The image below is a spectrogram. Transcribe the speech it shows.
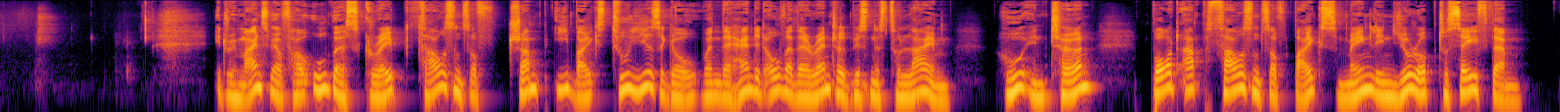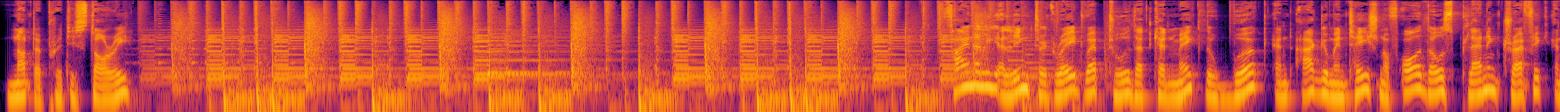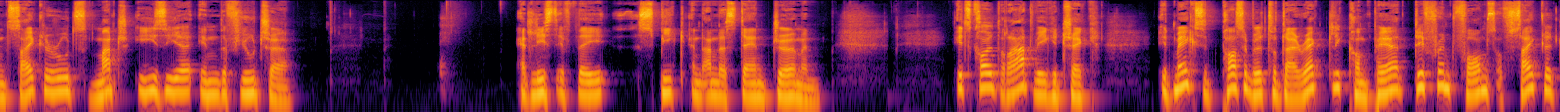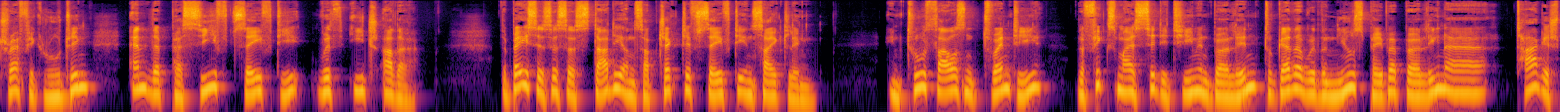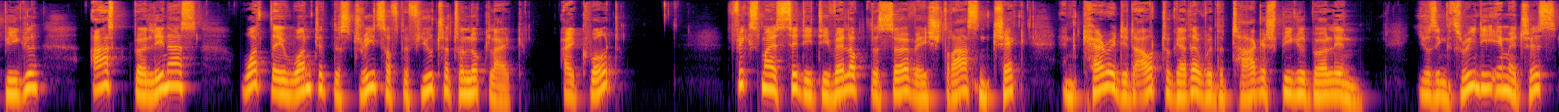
It reminds me of how Uber scraped thousands of Jump e bikes two years ago when they handed over their rental business to Lime, who in turn bought up thousands of bikes, mainly in Europe, to save them. Not a pretty story. Finally, a link to a great web tool that can make the work and argumentation of all those planning traffic and cycle routes much easier in the future. At least if they speak and understand German. It's called Radwegecheck. It makes it possible to directly compare different forms of cycle traffic routing and their perceived safety with each other. The basis is a study on subjective safety in cycling. In 2020, the Fix My City team in Berlin, together with the newspaper Berliner Tagesspiegel, asked Berliners what they wanted the streets of the future to look like. I quote Fix My City developed the survey Straßencheck and carried it out together with the Tagesspiegel Berlin. Using 3D images,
